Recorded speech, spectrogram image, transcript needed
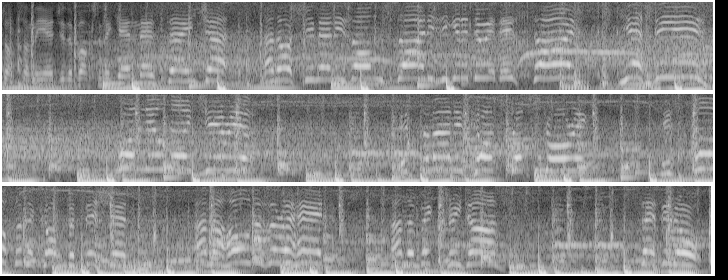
stopped on the edge of the box, and again there's danger. And Osimhen is onside. Is he going to do it this time? Yes, he is. 1 0 Nigeria. It's the man who can't stop scoring. His fourth of the competition, and the holders are ahead. And the victory dance says it all.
